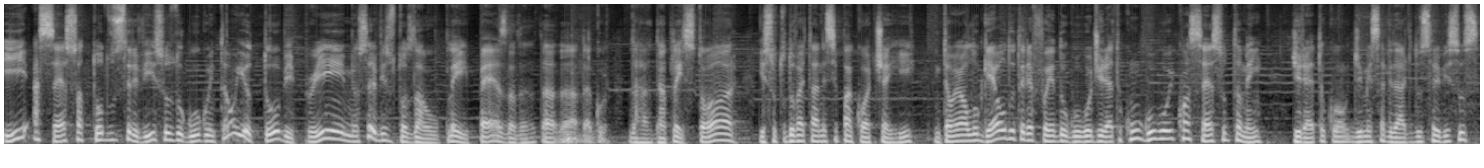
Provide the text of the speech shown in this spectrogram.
e acesso a todos os serviços do Google. Então, YouTube, Premium, serviços todos o Play Pass da, da, da, da, da Play Store, isso tudo vai estar nesse pacote aí. Então, é o aluguel do telefone do Google direto com o Google e com acesso também direto com, de mensalidade dos serviços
